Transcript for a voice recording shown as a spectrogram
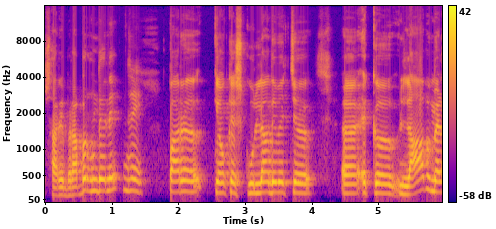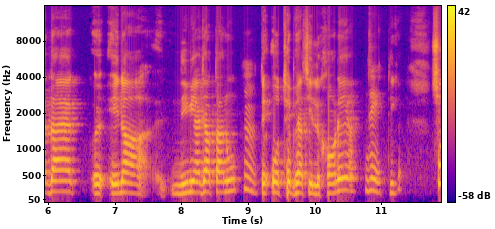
ਸਾਰੇ ਬਰਾਬਰ ਹੁੰਦੇ ਨੇ। ਜੀ। ਪਰ ਕਿਉਂਕਿ ਸਕੂਲਾਂ ਦੇ ਵਿੱਚ ਇੱਕ ਲਾਭ ਮਿਲਦਾ ਹੈ ਇਹਨਾਂ ਨੀਵੀਆਂ ਜਾਤਾਂ ਨੂੰ ਤੇ ਉੱਥੇ ਫਿਰ ਅਸੀਂ ਲਿਖਾਉਣੇ ਆ ਜੀ। ਠੀਕ ਹੈ। ਸੋ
